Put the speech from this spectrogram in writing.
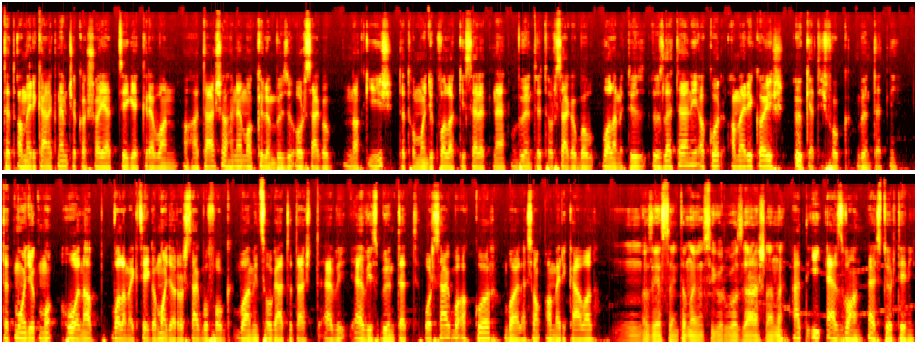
Tehát Amerikának nem csak a saját cégekre van a hatása, hanem a különböző országoknak is. Tehát ha mondjuk valaki szeretne böntött országokba valamit üz- üzletelni, akkor Amerika is őket is fog büntetni. Tehát mondjuk mo- holnap valamelyik cég a Magyarországból fog valamit szolgáltatást elvi- elvisz büntett országba, akkor baj lesz Amerikával. Mm, Azért szerintem nagyon szigorú hozzáállás lenne. Hát í- ez van, ez történik.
